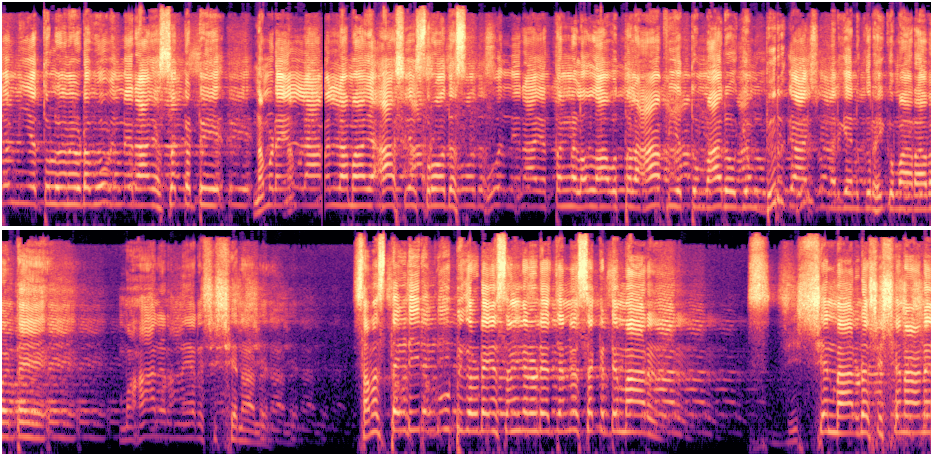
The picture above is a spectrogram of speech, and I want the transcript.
ജമിയത്തുള്ളവരുടെ ഭൂവിന്ദരായ സെക്രട്ടറി നമ്മുടെ എല്ലാം എല്ലാമായ ആശയ സ്രോതസ് ഭൂവിന്ദരായ തങ്ങൾ അള്ളാഹുത്തല ആഫിയത്തും ആരോഗ്യം ദീർഘായുസും നൽകി അനുഗ്രഹിക്കുമാറാവട്ടെ. മഹാനർ നേരെ ശിഷ്യനാണ്. സമസ്തയുടെ ഗ്രൂപ്പുകളുടെയും സംഘടനയുടെ ജനറൽ സെക്രട്ടറിമാർ ശിഷ്യന്മാരുടെ ശിഷ്യനാണ്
